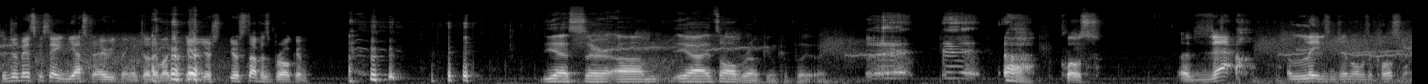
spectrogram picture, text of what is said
They're just basically saying yes to everything until they're like, "Okay, your your stuff is broken." Yes, sir. Um, yeah, it's all broken completely. Close. Uh, that, ladies and gentlemen, was a close one.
